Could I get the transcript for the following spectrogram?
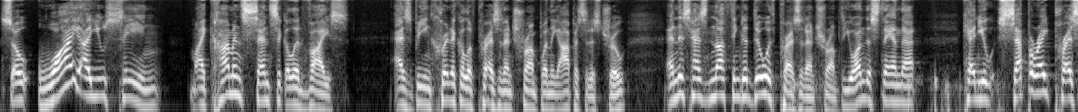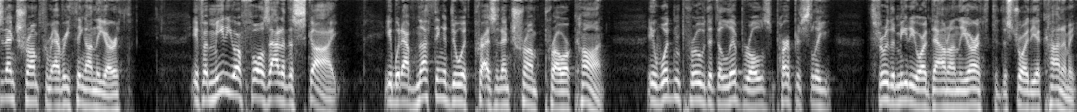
So, why are you seeing my commonsensical advice as being critical of President Trump when the opposite is true? And this has nothing to do with President Trump. Do you understand that? Can you separate President Trump from everything on the earth? If a meteor falls out of the sky, it would have nothing to do with President Trump, pro or con. It wouldn't prove that the liberals purposely threw the meteor down on the earth to destroy the economy.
